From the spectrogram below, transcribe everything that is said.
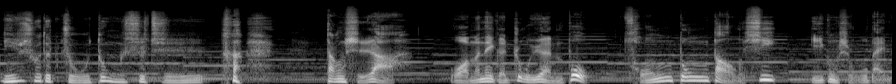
您说的主动是指？哈，当时啊，我们那个住院部从东到西一共是五百米，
